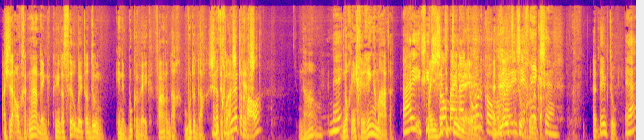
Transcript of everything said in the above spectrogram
als je daarover gaat nadenken... kun je dat veel beter doen in een boekenweek, Vaderdag, Moederdag, Maar dat Sinterklaas, gebeurt toch al? Nou, Nee? nog in geringe mate. Arie, ik zie Maar het je zo het bijna uit je oren komen, Het maar neemt je toe, zegt gelukkig. Het neemt toe. Ja?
